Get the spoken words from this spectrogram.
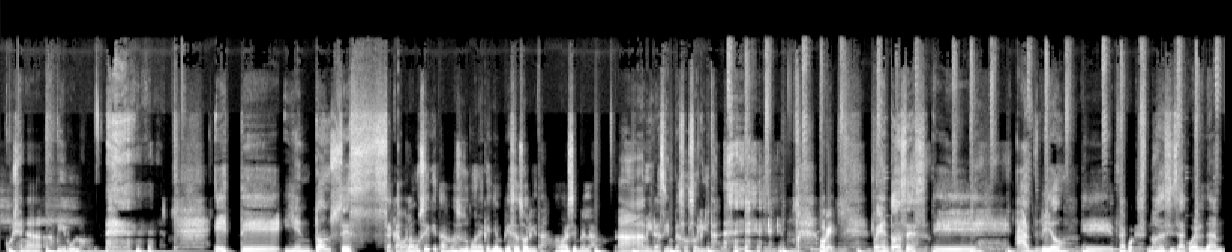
Escuchen a, a Pirulo. Este, y entonces se acabó la musiquita. No se supone que ella empiece solita. Vamos a ver si es verdad. Ah, mira, sí empezó solita. ok, pues entonces, eh, Advil, eh, no sé si se acuerdan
